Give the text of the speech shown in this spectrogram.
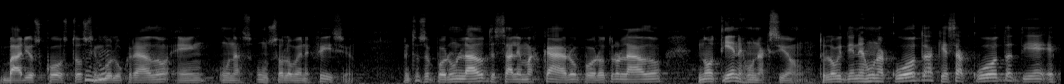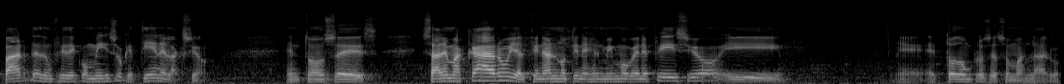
varios costos involucrados en unas- un solo beneficio. Entonces, por un lado te sale más caro, por otro lado no tienes una acción. Tú lo que tienes es una cuota, que esa cuota es parte de un fideicomiso que tiene la acción. Entonces, sale más caro y al final no tienes el mismo beneficio y eh, es todo un proceso más largo.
